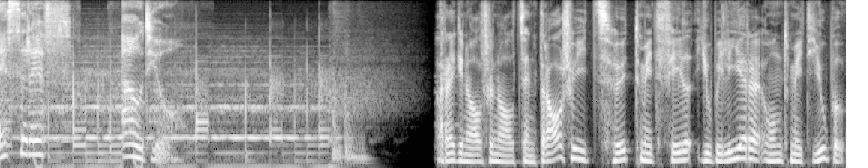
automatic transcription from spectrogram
SRF Audio. Regionaljournal Zentralschweiz, heute mit viel Jubilieren und mit Jubel.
